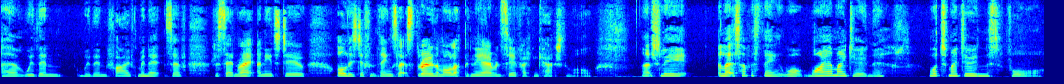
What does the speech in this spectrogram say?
um, within within five minutes of just saying, right, I need to do all these different things. Let's throw them all up in the air and see if I can catch them all. Actually, let's have a think. What? Why am I doing this? What am I doing this for?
